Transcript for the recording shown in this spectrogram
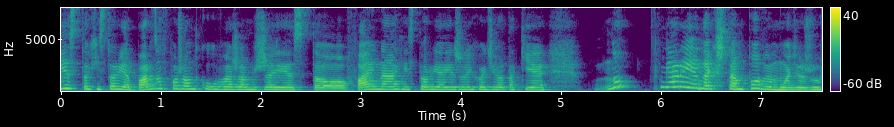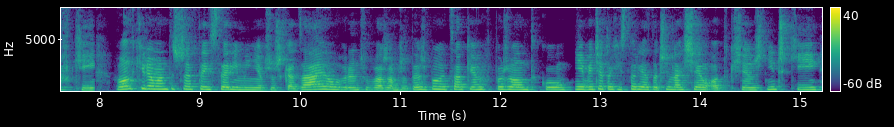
jest to historia bardzo w porządku. Uważam, że jest to fajna historia, jeżeli chodzi o takie, no w miarę jednak sztampowe młodzieżówki. Wątki romantyczne w tej serii mi nie przeszkadzają, wręcz uważam, że też były całkiem w porządku. Nie wiecie, to historia zaczyna się od księżniczki,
